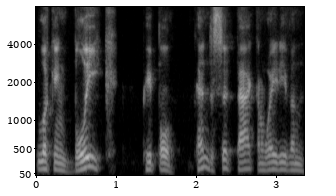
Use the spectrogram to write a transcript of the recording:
looking bleak, people tend to sit back and wait even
